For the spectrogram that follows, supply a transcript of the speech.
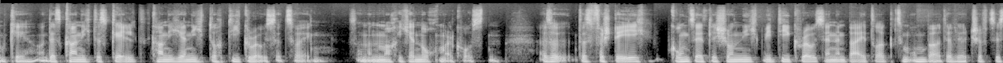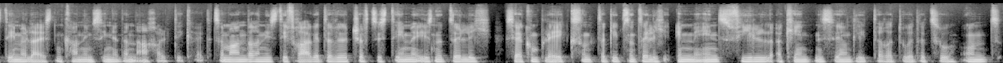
Okay, und das kann ich das Geld kann ich ja nicht durch Degrowth erzeugen sondern mache ich ja nochmal Kosten. Also das verstehe ich grundsätzlich schon nicht, wie Degrowth einen Beitrag zum Umbau der Wirtschaftssysteme leisten kann im Sinne der Nachhaltigkeit. Zum anderen ist die Frage der Wirtschaftssysteme ist natürlich sehr komplex und da gibt es natürlich immens viel Erkenntnisse und Literatur dazu. Und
